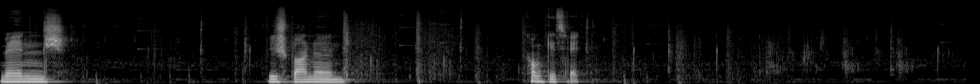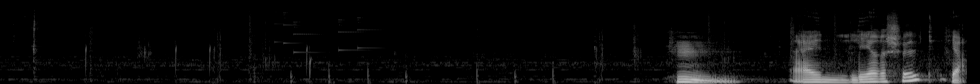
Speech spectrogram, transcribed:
Mensch. Wie spannend. Komm, geht's weg. Hm. Ein leeres Schild? Ja.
